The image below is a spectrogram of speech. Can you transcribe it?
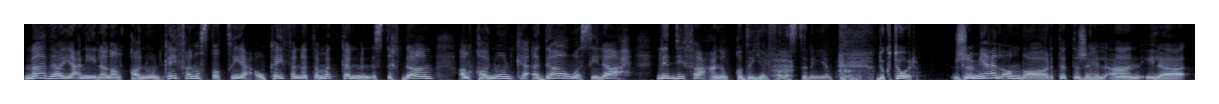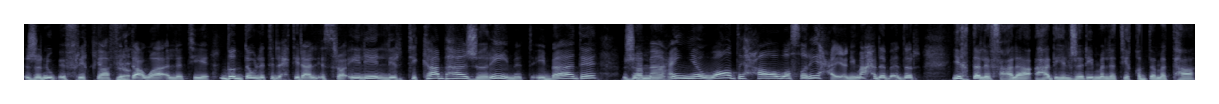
ماذا يعني لنا القانون كيف نستطيع أو كيف نتمكن من استخدام القانون كأداة وسلاح للدفاع عن القضية الفلسطينية. دكتور جميع الأنظار تتجه الآن إلى جنوب إفريقيا في Yeah. الدعوة التي ضد دولة الاحتلال الإسرائيلي لارتكابها جريمة إبادة جماعية واضحة وصريحة. يعني ما حدا بقدر يختلف على هذه الجريمة التي قدمتها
